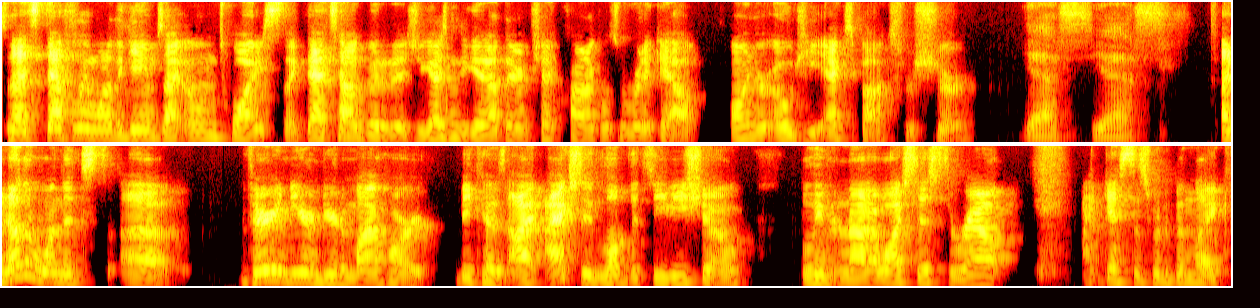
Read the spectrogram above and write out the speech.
So that's definitely one of the games I own twice. Like that's how good it is. You guys need to get out there and check Chronicles of Riddick out on your OG Xbox for sure. yes, yes. Another one that's uh, very near and dear to my heart because I, I actually love the TV show. Believe it or not, I watched this throughout. I guess this would have been like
